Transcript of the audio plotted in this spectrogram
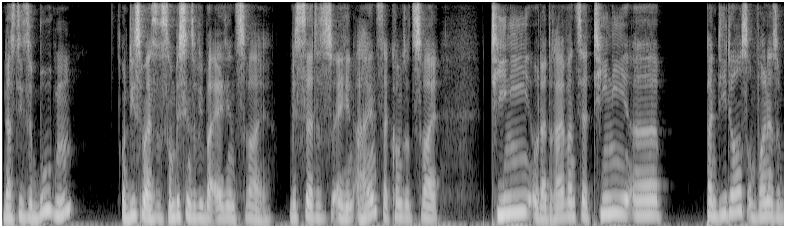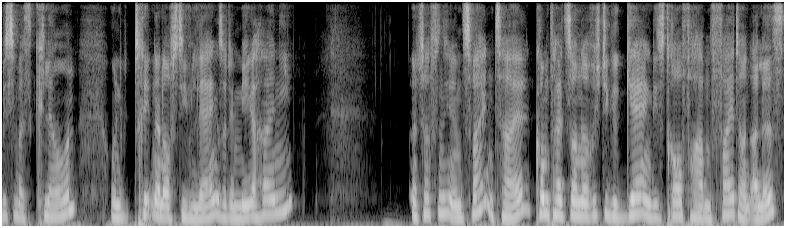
Dass diese Buben, und diesmal ist es so ein bisschen so wie bei Alien 2. Wisst ihr, das ist so Alien 1, da kommen so zwei Teenie oder drei waren es ja, Teenie äh, und wollen da so ein bisschen was klauen und treten dann auf Stephen Lang, so den Mega-Heini. Und schaffen sie im zweiten Teil, kommt halt so eine richtige Gang, die es drauf haben, Fighter und alles,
